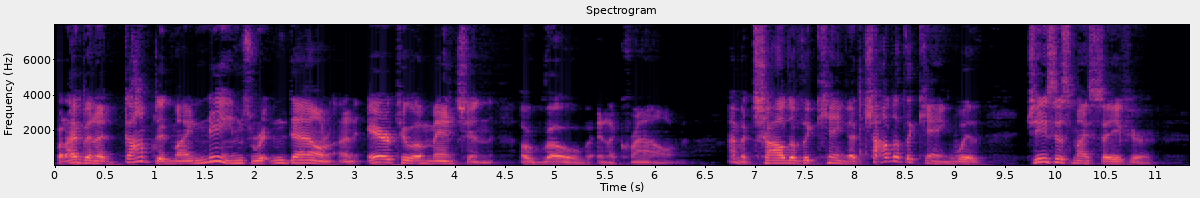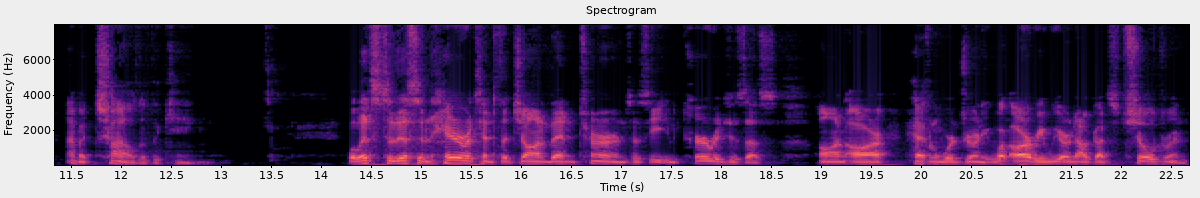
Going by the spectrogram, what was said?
But I've been adopted, my name's written down, an heir to a mansion, a robe, and a crown. I'm a child of the King, a child of the King, with Jesus my Savior. I'm a child of the King. Well, it's to this inheritance that John then turns as he encourages us on our heavenward journey. What are we? We are now God's children.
